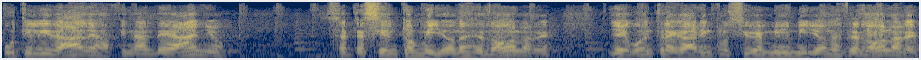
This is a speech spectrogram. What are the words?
utilidades a final de año, 700 millones de dólares, llegó a entregar inclusive mil millones de dólares,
